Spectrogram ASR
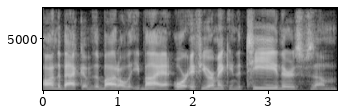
on the back of the bottle that you buy it. Or if you are making the tea, there's some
